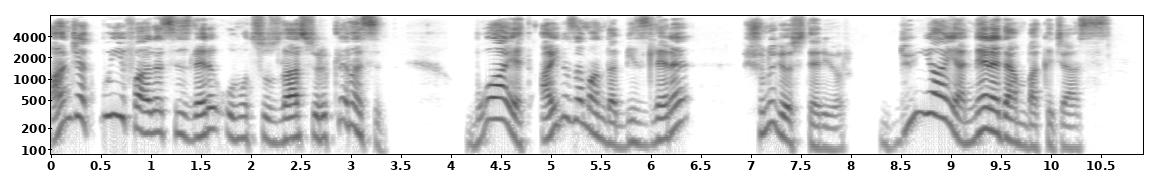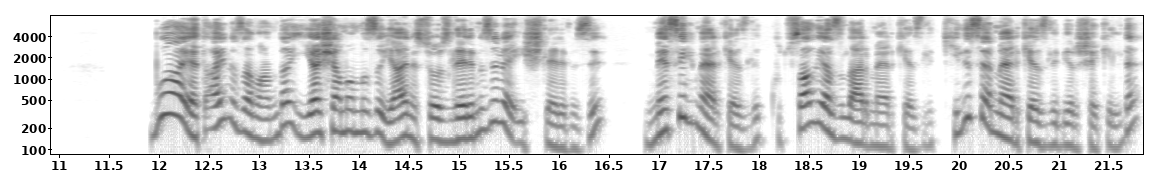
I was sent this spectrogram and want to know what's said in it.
Ancak bu ifade sizleri umutsuzluğa sürüklemesin. Bu ayet aynı zamanda bizlere şunu gösteriyor. Dünyaya nereden bakacağız? Bu ayet aynı zamanda yaşamımızı yani sözlerimizi ve işlerimizi Mesih merkezli, kutsal yazılar merkezli, kilise merkezli bir şekilde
